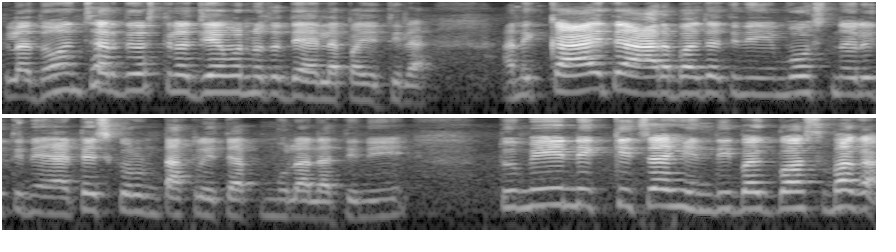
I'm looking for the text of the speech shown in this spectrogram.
तिला दोन चार दिवस तिला जेवण नव्हतं द्यायला पाहिजे तिला. आणि काय त्या आरबाजा तिने इमोशनली तिने अटॅच करून टाकले त्या मुलाला तिने. तुम्ही निक्कीचा हिंदी बिग बॉस बघा.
